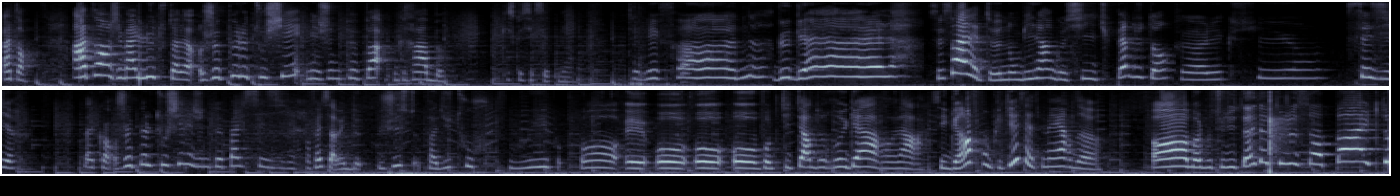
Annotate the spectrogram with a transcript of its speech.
Attends. Attends, j'ai mal lu tout à l'heure. Je peux le toucher, mais je ne peux pas grab. Qu'est-ce que c'est que cette merde? Téléphone. Google. C'est ça d'être non bilingue aussi. Tu perds du temps. Collection. Saisir. D'accord, je peux le toucher mais je ne peux pas le saisir. En fait, ça va être de... juste pas du tout. Oui, oh, et oh, oh, oh, vos petits airs de regard là. C'est grave compliqué cette merde. Oh, moi je me suis dit, ça un petit jeu sympa et tout,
